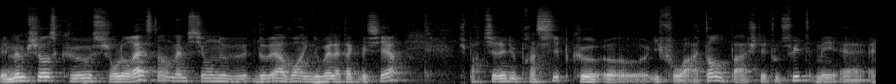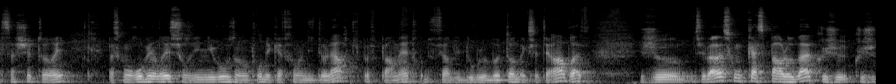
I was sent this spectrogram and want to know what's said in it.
Mais même chose que sur le reste, hein, même si on devait avoir une nouvelle attaque baissière, je partirais du principe qu'il euh, faut attendre, pas acheter tout de suite, mais elle, s'achèterait parce qu'on reviendrait sur des niveaux aux alentours des 90 dollars qui peuvent permettre de faire du double bottom, etc. Bref, je c'est pas parce qu'on casse par le bas que je, que je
